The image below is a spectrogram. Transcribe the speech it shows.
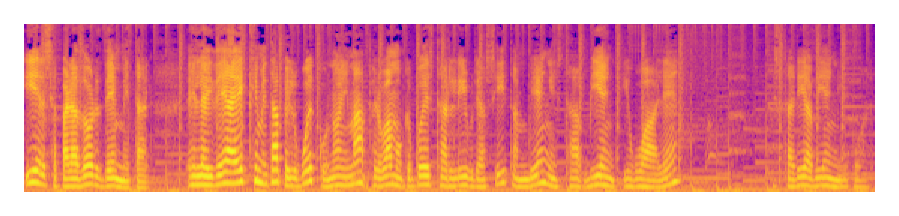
y el separador de metal. Eh, la idea es que me tape el hueco no hay más pero vamos que puede estar libre así también está bien igual ¿eh? estaría bien igual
